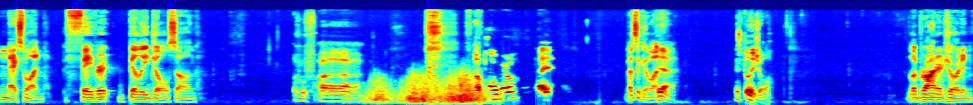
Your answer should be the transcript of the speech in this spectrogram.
next one. Favorite Billy Joel song? Oof. Uh. Uptown Girl. That's a good one. Yeah. It's Billy Joel. LeBron or Jordan?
